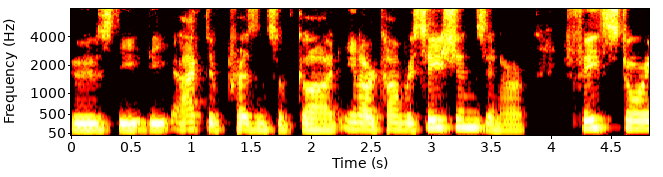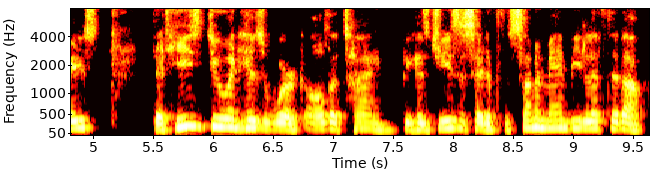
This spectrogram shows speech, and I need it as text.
who's the, the active presence of God in our conversations, in our faith stories, that he's doing his work all the time. Because Jesus said, If the Son of Man be lifted up,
